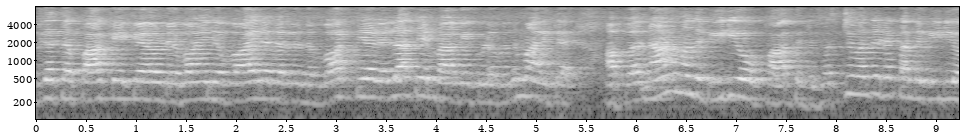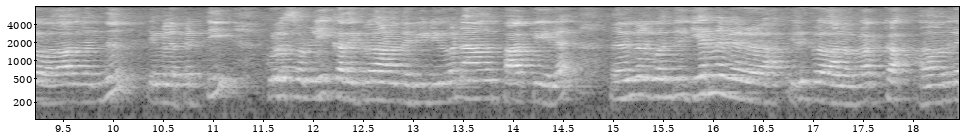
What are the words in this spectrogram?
விதத்தை பார்க்க அவருடைய வாயில வாயில வர்ற அந்த வார்த்தைகள் எல்லாத்தையும் பார்க்கக்குள்ள வந்து மாறிட்டார். அப்போ நானும் அந்த வீடியோவை பார்த்துட்டு ஃபஸ்ட்டு வந்து எனக்கு அந்த வீடியோ அதாவது வந்து எங்களை பற்றி குறை சொல்லி கதைக்கிறதான அந்த வீடியோவை நான் பார்க்கையில் எங்களுக்கு வந்து ஜெர்மனியில் இருக்கிறதான ஒரு அக்கா அதாவது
